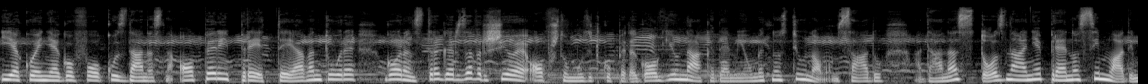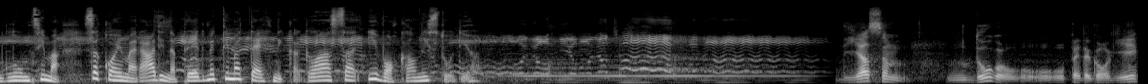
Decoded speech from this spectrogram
Iako je njegov fokus danas na operi, pre te avanture, Goran Strgar završio je opštu muzičku pedagogiju na Akademiji umetnosti u Novom Sadu, a danas to znanje prenosi mladim glumcima sa kojima radi na predmetima tehnika glasa i vokalni studio. Ja sam dugo u, u pedagogiji,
